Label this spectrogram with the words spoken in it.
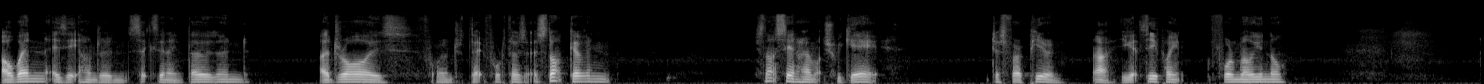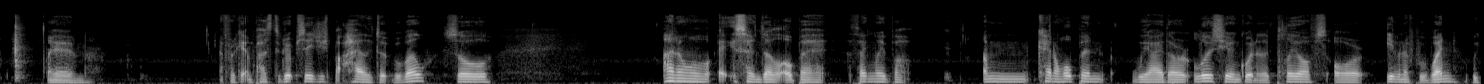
a win is 869,000. A draw is 434,000. It's not given. It's not saying how much we get just for appearing. Ah, you get 3.4 million though. Um, if we're getting past the group stages, but I highly doubt we will. So, I know it sounds a little bit thingy, but I'm kind of hoping we either lose here and go into the playoffs, or even if we win, we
